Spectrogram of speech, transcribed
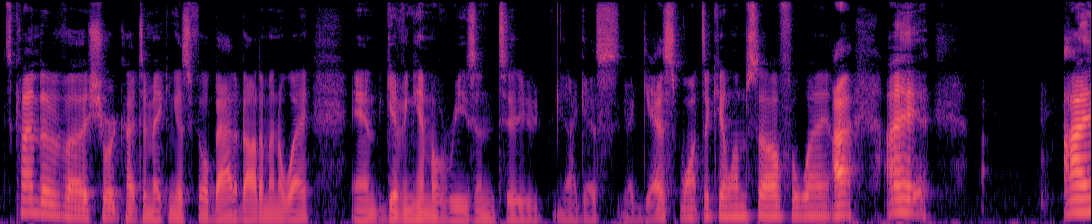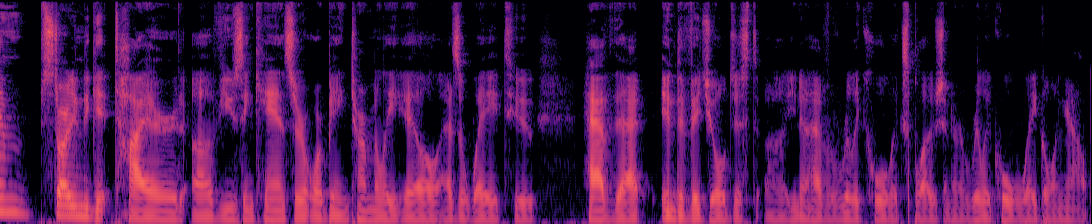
it's kind of a shortcut to making us feel bad about him in a way, and giving him a reason to, you know, I guess, I guess, want to kill himself away. I, I I'm starting to get tired of using cancer or being terminally ill as a way to have that individual just uh, you know have a really cool explosion or a really cool way going out.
